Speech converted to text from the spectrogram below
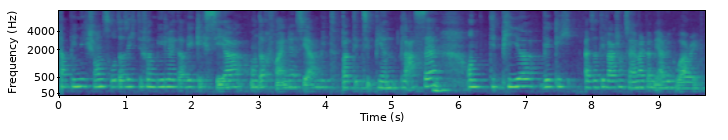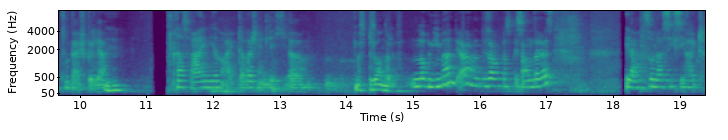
dann bin ich schon so, dass ich die Familie da wirklich sehr und auch Freunde sehr mit partizipieren lasse. Mhm. Und die Pia wirklich, also die war schon zweimal beim Eric Worry zum Beispiel. Ja. Mhm. Das war in ihrem Alter wahrscheinlich ähm, was Besonderes. Noch niemand, ja, und ist auch was Besonderes. Ja, so lasse ich sie halt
